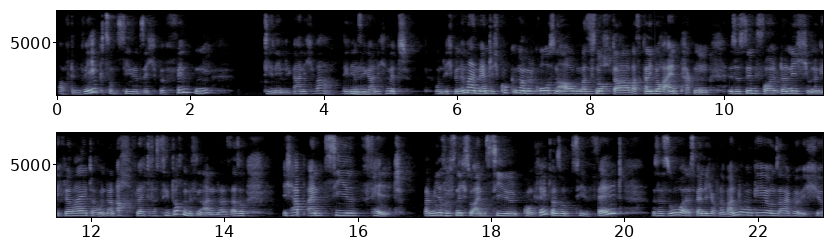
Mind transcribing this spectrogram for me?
auf dem Weg zum Ziel sich befinden, die nehmen die gar nicht wahr, die nehmen mhm. sie gar nicht mit. Und ich bin immer ein Mensch, ich gucke immer mit großen Augen, was ist noch da, was kann ich noch einpacken, ist es sinnvoll oder nicht und dann gehe ich wieder weiter und dann, ach, vielleicht ist das Ziel doch ein bisschen anders. Also ich habe ein Zielfeld. Bei mir ist es nicht so ein Ziel konkret, sondern so ein Zielfeld es ist so, als wenn ich auf einer Wanderung gehe und sage, ich, äh,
